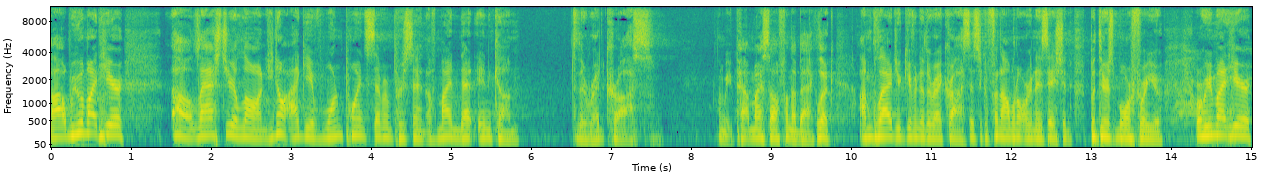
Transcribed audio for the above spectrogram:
Uh, we might hear, oh, last year alone, you know, I gave 1.7% of my net income to the Red Cross. Let me pat myself on the back. Look, I'm glad you're giving to the Red Cross. It's a phenomenal organization, but there's more for you. Or we might hear,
